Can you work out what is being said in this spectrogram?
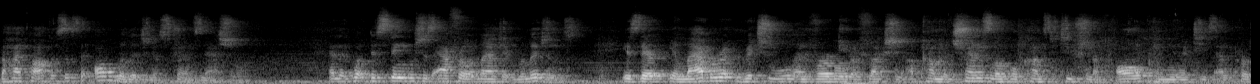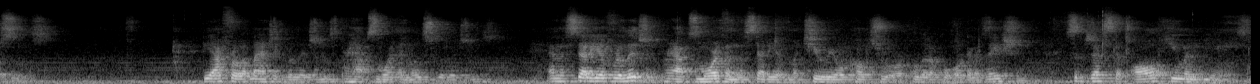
the hypothesis that all religion is transnational and that what distinguishes Afro Atlantic religions is their elaborate ritual and verbal reflection upon the translocal constitution of all communities and persons. The Afro Atlantic religions, perhaps more than most religions, and the study of religion, perhaps more than the study of material, culture, or political organization, suggests that all human beings,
